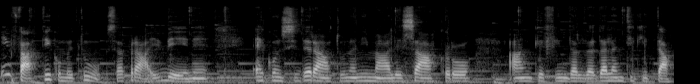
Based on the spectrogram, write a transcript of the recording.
Infatti, come tu saprai bene, è considerato un animale sacro anche fin dal, dall'antichità.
